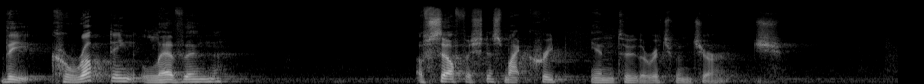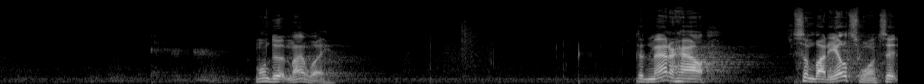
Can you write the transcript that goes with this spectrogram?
the corrupting leaven of selfishness might creep into the Richmond church. I'm going to do it my way. Doesn't matter how somebody else wants it.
